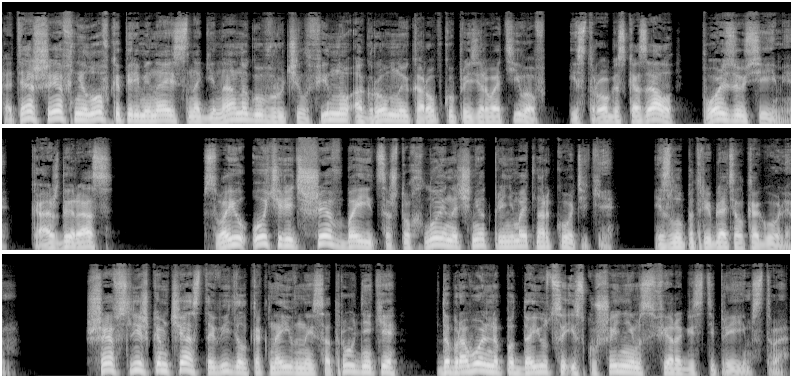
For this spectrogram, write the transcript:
Хотя шеф, неловко переминаясь с ноги на ногу, вручил Финну огромную коробку презервативов и строго сказал «пользуйся ими, каждый раз». В свою очередь шеф боится, что Хлоя начнет принимать наркотики и злоупотреблять алкоголем. Шеф слишком часто видел, как наивные сотрудники добровольно поддаются искушениям сферы гостеприимства.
